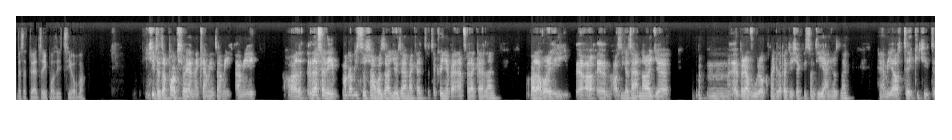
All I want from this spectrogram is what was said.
vezetőedzői pozícióba. Kicsit ez a paks olyan nekem, mint ami, ami ha lefelé magabiztosan hozza a győzelmeket, tehát a könnyebb ellenfelek ellen, valahol így az igazán nagy bravúrok, meglepetések viszont hiányoznak, emiatt egy kicsit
